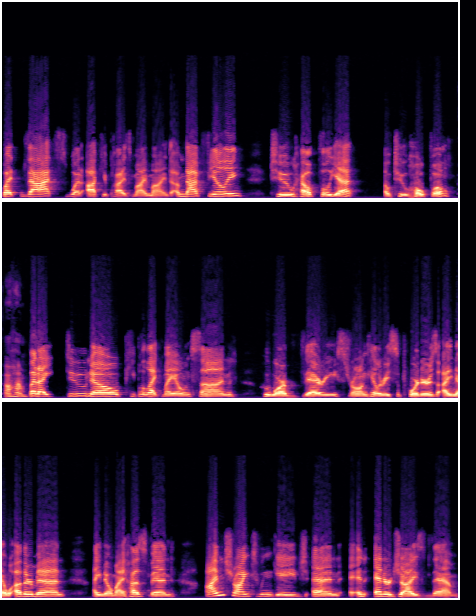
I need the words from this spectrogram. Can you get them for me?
But that's what occupies my mind. I'm not feeling too helpful yet, or too hopeful. Uh-huh. But I do know people like my own son who are very strong Hillary supporters. I know other men. I know my husband. I'm trying to engage and, and energize them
